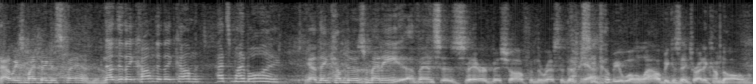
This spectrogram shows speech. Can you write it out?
Now he's my biggest fan. You know? now, do they come? Do they come? That's my boy. Yeah, they come to as many events as Eric Bischoff and the rest of WCW will allow because they try to come to all of them.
